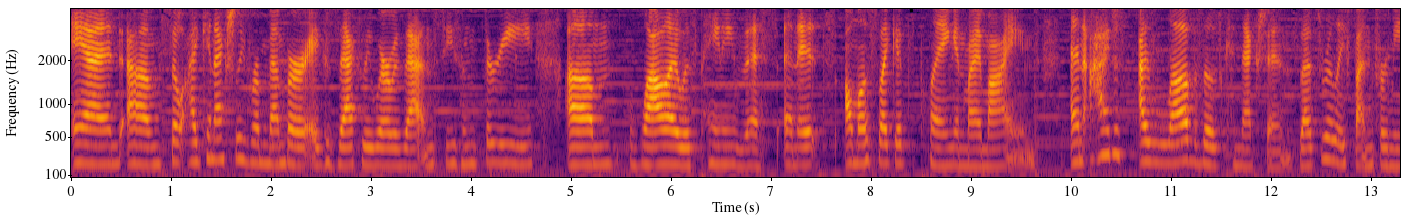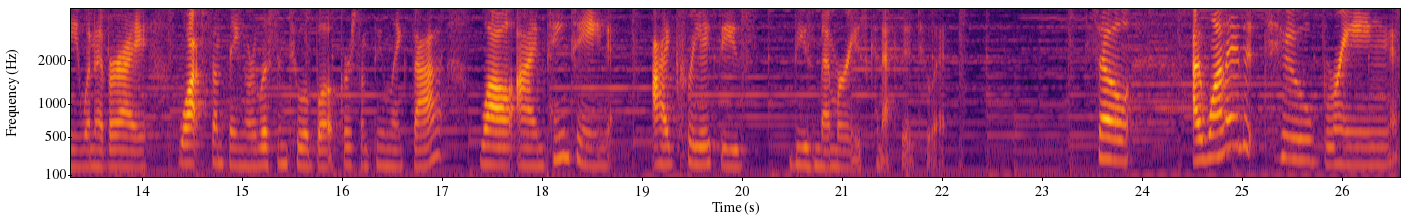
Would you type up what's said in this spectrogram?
and um, so I can actually remember exactly where I was at in season three um, while I was painting this, and it's almost like it's playing in my mind. And I just, I love those connections. That's really fun for me whenever I watch something or listen to a book or something like that. While I'm painting, I create these these memories connected to it. So I wanted to bring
